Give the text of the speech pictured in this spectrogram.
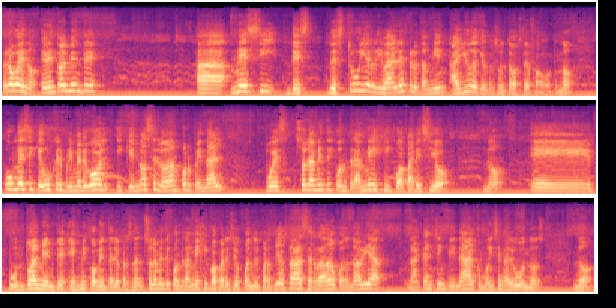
Pero bueno, eventualmente a Messi des- destruye rivales, pero también ayuda a que el resultado esté a favor, ¿no? Un Messi que busca el primer gol y que no se lo dan por penal, pues solamente contra México apareció, ¿no? Eh, puntualmente, es mi comentario personal, solamente contra México apareció cuando el partido estaba cerrado, cuando no había la cancha inclinada, como dicen algunos, ¿no?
